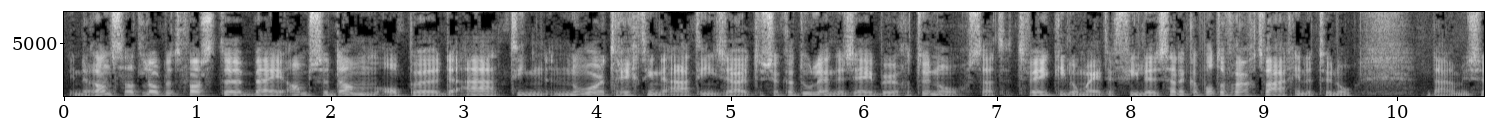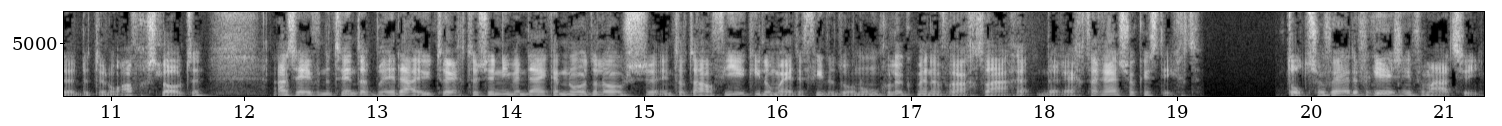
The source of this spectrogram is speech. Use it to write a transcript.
In de Randstad loopt het vast eh, bij Amsterdam op eh, de A10 Noord richting de A10 Zuid. Tussen Kadoelen en de Zeeburgertunnel staat 2 kilometer file. Er staat een kapotte vrachtwagen in de tunnel. Daarom is eh, de tunnel afgesloten. A27 Breda-Utrecht tussen Nieuwendijk en Noorderloos. In totaal 4 kilometer file door een ongeluk met een vrachtwagen. De rechterreis is dicht. Tot zover de verkeersinformatie.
